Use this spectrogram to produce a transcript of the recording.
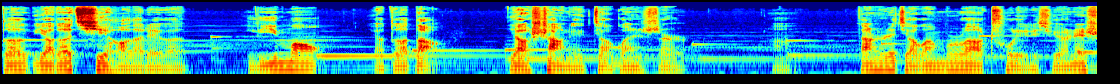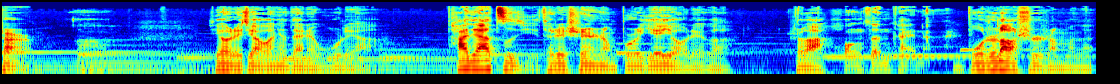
得要得气候的这个狸猫要得道，要上这教官身儿啊。当时这教官不是说要处理这学生这事儿吗？啊，结果这教官就在那屋里啊，他家自己他这身上不是也有这个是吧？黄三太奶，不知道是什么的，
